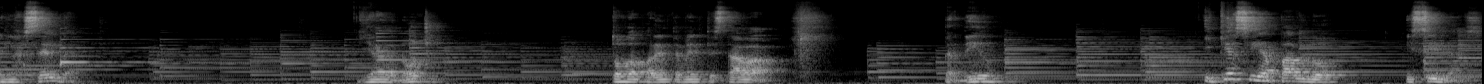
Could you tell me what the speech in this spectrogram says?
en la celda, y de noche, todo aparentemente estaba perdido ¿Y qué hacía Pablo y Silas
